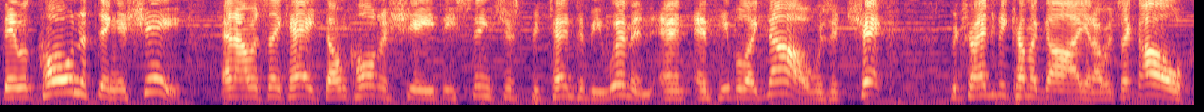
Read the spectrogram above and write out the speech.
they were calling the thing a she. And I was like, hey, don't call it a she. These things just pretend to be women. And, and people like, no, it was a chick who tried to become a guy. And I was like, oh,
